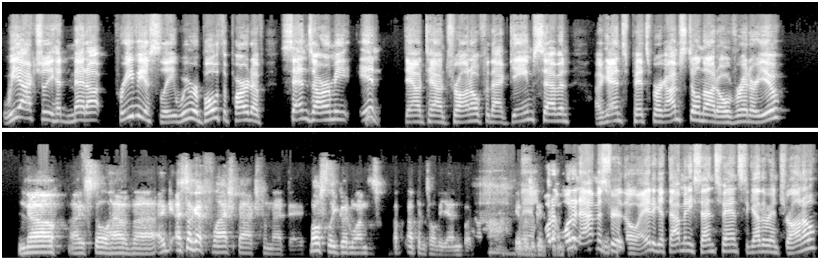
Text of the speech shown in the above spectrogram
we actually had met up previously. We were both a part of Sen's Army in downtown Toronto for that game seven against Pittsburgh. I'm still not over it. Are you? No, I still have. Uh, I, I, still get flashbacks from that day. Mostly good ones up, up until the end, but oh, it man. was a good. What, a, what, an atmosphere, though, eh? To get that many Sens fans together in Toronto.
